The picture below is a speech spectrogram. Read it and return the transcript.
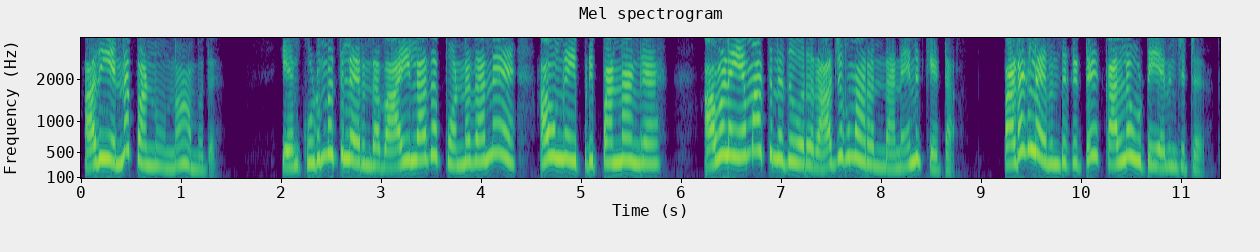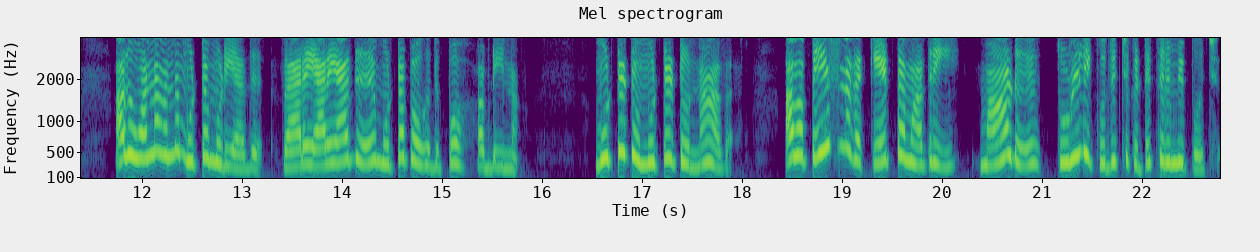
அது என்ன பண்ணும்னா அமுத. என் குடும்பத்துல இருந்த வாயில்லாத பொண்ணை தானே அவங்க இப்படி பண்ணாங்க? அவளை ஏமாத்தினது ஒரு ராஜகுமாரன் தானேன்னு கேட்டா. படகுல இருந்துகிட்டு கல்லை விட்டு எரிஞ்சிட்ட. அது ஒன்ன வந்து முட்ட முடியாது. வேற யாரையாவது முட்ட போகுது போ அப்படின்னா. முட்டட்டும் முட்டட்டும்னா அவ. அவ பேசினதை கேட்ட மாதிரி மாடு துள்ளி குதிச்சுக்கிட்டு திரும்பி போச்சு.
